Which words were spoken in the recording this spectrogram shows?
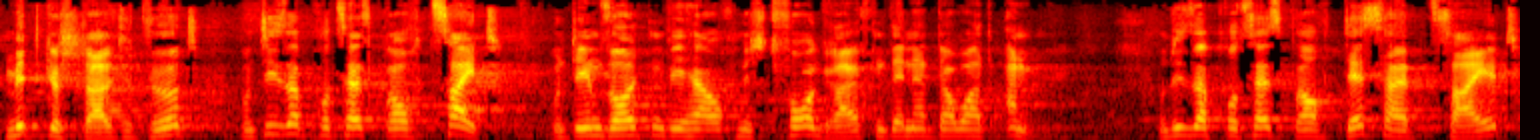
mitgestaltet wird. Und dieser Prozess braucht Zeit, und dem sollten wir auch nicht vorgreifen, denn er dauert an. Und dieser Prozess braucht deshalb Zeit,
